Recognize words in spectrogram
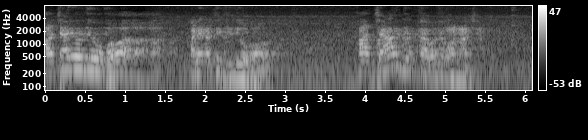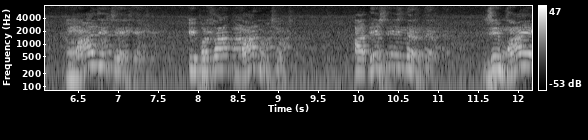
આચાર્યો દેવો ભવ અને અતિથિ દેવો ભવ. આ ચાર દેવતા વર્તમાનના છે. માં જે છે, એ પ્રતાપ માનું છે. આ દેશની અંદર જે માએ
